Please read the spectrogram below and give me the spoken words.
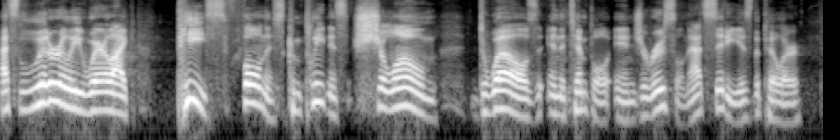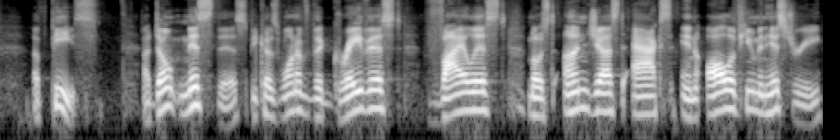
That's literally where, like, peace, fullness, completeness, shalom dwells in the temple in Jerusalem. That city is the pillar of peace. Now, don't miss this because one of the gravest, vilest, most unjust acts in all of human history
